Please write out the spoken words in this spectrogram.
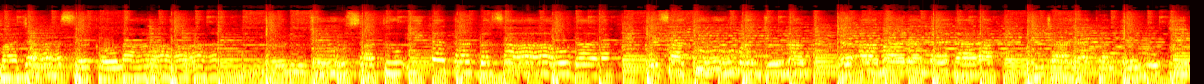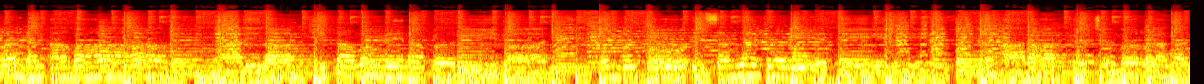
remaja sekolah Menuju satu ikatan bersaudara Bersatu menjulang keamanan negara Menjayakan ilmu iman dan amal. Marilah kita membina peribadi Membentuk insan yang kreatif Ke arah kecemerlangan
